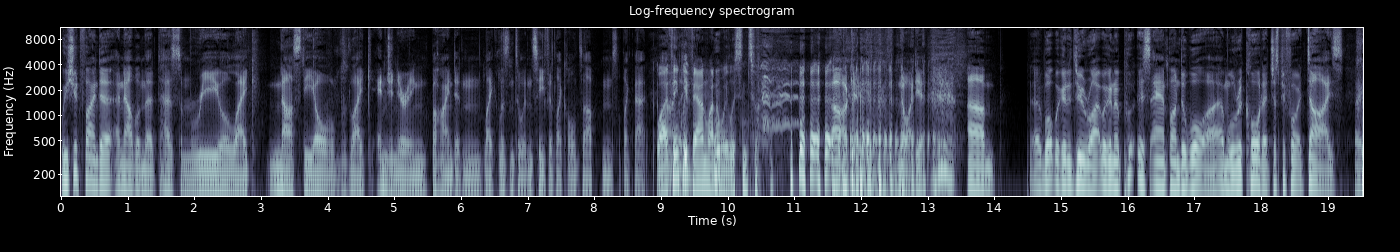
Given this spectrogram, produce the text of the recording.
We should find a, an album that has some real like nasty old like engineering behind it and like listen to it and see if it like holds up and stuff like that. Well, I think we found one and we listened to it. Oh, okay. no idea. Um, uh, what we're going to do, right? We're going to put this amp underwater and we'll record it just before it dies. Like,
